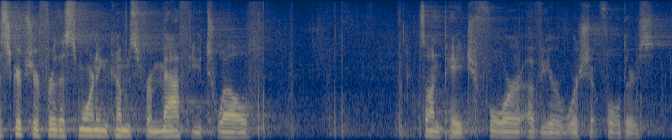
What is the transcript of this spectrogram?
The scripture for this morning comes from Matthew 12. It's on page four of your worship folders.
